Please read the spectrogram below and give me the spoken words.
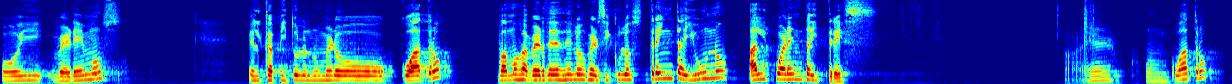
Hoy veremos el capítulo número 4. Vamos a ver desde los versículos 31 al 43. A ver, Juan 4.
